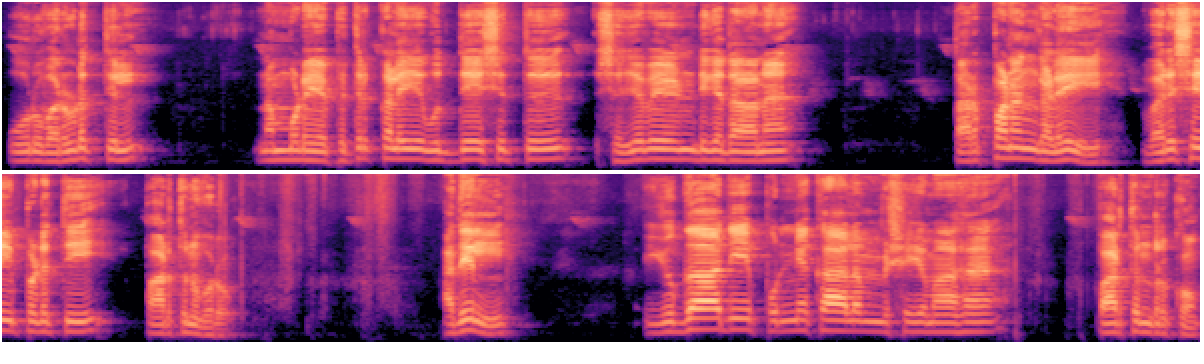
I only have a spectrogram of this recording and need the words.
ஒரு வருடத்தில் நம்முடைய பித்திருக்களை உத்தேசித்து செய்ய வேண்டியதான தர்ப்பணங்களை வரிசைப்படுத்தி பார்த்துன்னு வரும். அதில் யுகாதி புண்ணியகாலம் விஷயமாக பார்த்துட்டுருக்கோம்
